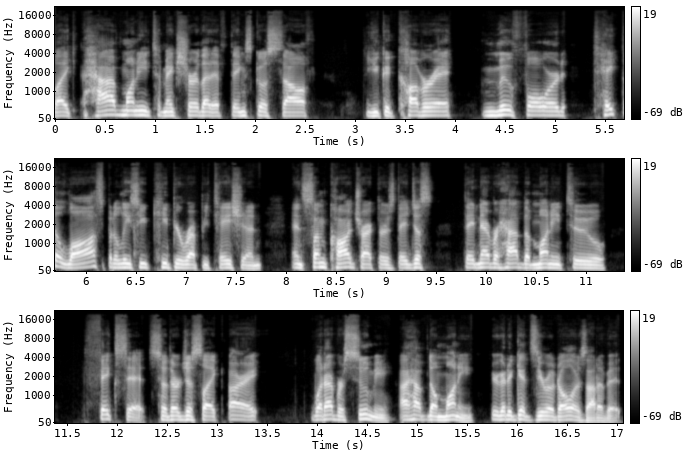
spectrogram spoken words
Like have money to make sure that if things go south, you could cover it, move forward, take the loss, but at least you keep your reputation. And some contractors, they just, they never have the money to fix it. So they're just like, all right, whatever, sue me. I have no money. You're going to get zero dollars out of it.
